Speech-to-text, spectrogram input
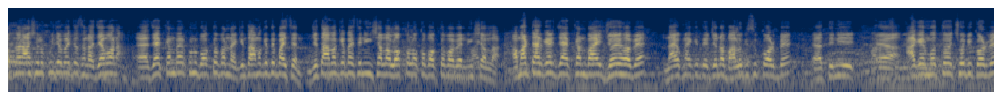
আপনারা আসলে খুঁজে পাইতেছেন না। যেমন জায়দ খান ভাইয়ের কোনো বক্তব্য নাই, কিন্তু আমাকে তো পাইছেন। যেহেতু আমাকে পাইছেন ইনশাল্লাহ লক্ষ লক্ষ বক্তব্য পাবেন ইনশাল্লাহ আমার টার্গেট জায়দ খান ভাই জয় হবে। নায়ক নায়িকাদের জন্য ভালো কিছু করবে। তিনি আগের মতো ছবি করবে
